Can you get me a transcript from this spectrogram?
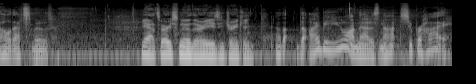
Oh, that's smooth. Yeah, it's very smooth, very easy drinking. Now the the IBU on that is not super high.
